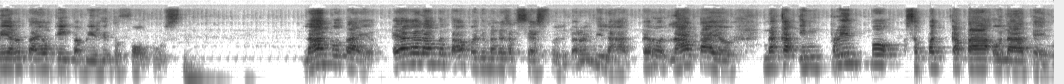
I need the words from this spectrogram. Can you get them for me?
mayroon tayong capability to focus. Lahat po tayo. Kaya nga lahat ng tao pwede maging successful. Pero hindi lahat. Pero lahat tayo, naka-imprint po sa pagkatao natin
